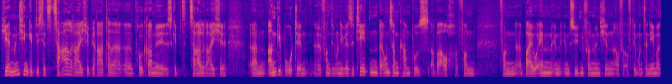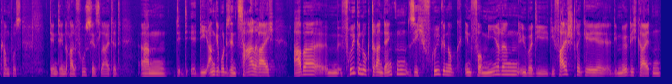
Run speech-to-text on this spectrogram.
Hier in München gibt es jetzt zahlreiche Beraterprogramme. Es gibt zahlreiche ähm, Angebote äh, von den Universitäten bei unserem Campus, aber auch von von BioM im, im Süden von München auf, auf dem Unternehmercampus, den, den Ralf Fuß jetzt leitet. Ähm, die, die, die Angebote sind zahlreich. Aber ähm, früh genug dran denken, sich früh genug informieren über die, die Fallstricke, die Möglichkeiten.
